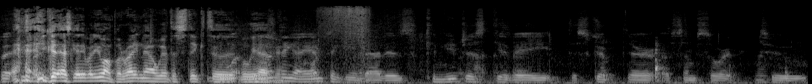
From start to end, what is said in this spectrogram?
But you could ask anybody you want, but right now we have to stick to the, what one- we the have one thing. I am thinking about is, can you just give a descriptor of some sort to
